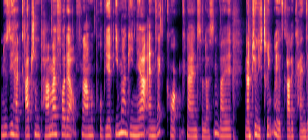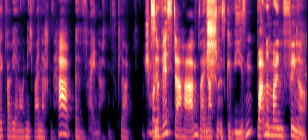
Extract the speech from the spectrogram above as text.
Nüsi hat gerade schon ein paar Mal vor der Aufnahme probiert, imaginär einen Sektkorken knallen zu lassen, weil natürlich trinken wir jetzt gerade keinen Sekt, weil wir ja noch nicht Weihnachten haben. Äh, Weihnachten ist klar. Spanne, Silvester haben, Weihnachten ist gewesen. spanne meinen Finger.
